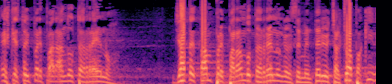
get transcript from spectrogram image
Es que estoy preparando terreno. Ya te están preparando terreno en el cementerio de Chalchuapa aquí.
